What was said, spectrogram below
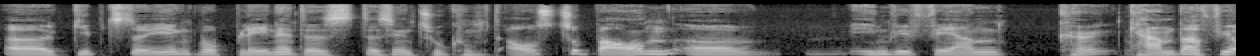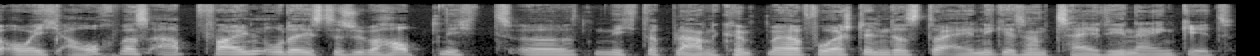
Äh, Gibt es da irgendwo Pläne, das, das in Zukunft auszubauen? Inwiefern kann da für euch auch was abfallen oder ist das überhaupt nicht, nicht der Plan? Könnte man ja vorstellen, dass da einiges an Zeit hineingeht.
